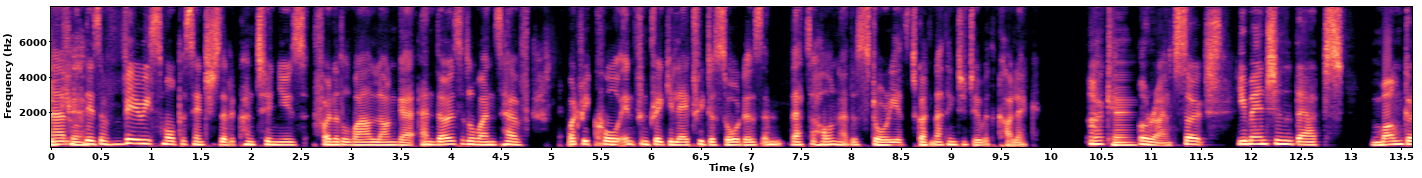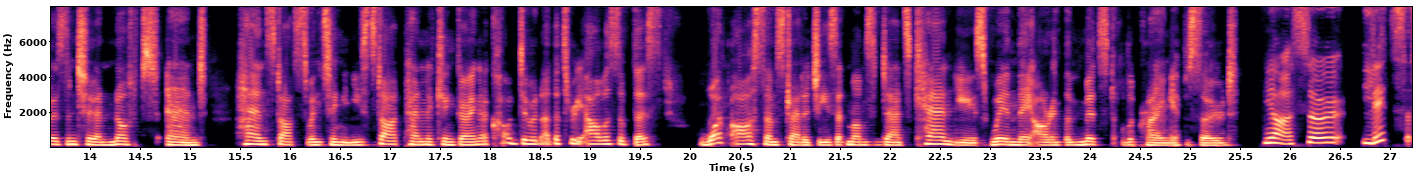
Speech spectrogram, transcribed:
Um, okay. There's a very small percentage that it continues for a little while longer. And those little ones have what we call infant regulatory disorders. And that's a whole nother story. It's got nothing to do with colic. Okay. All right. So you mentioned that mom goes into a knot and hands start sweating and you start panicking, going, I can't do another three hours of this. What are some strategies that moms and dads can use when they are in the midst of a crying episode? Yeah. So let's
